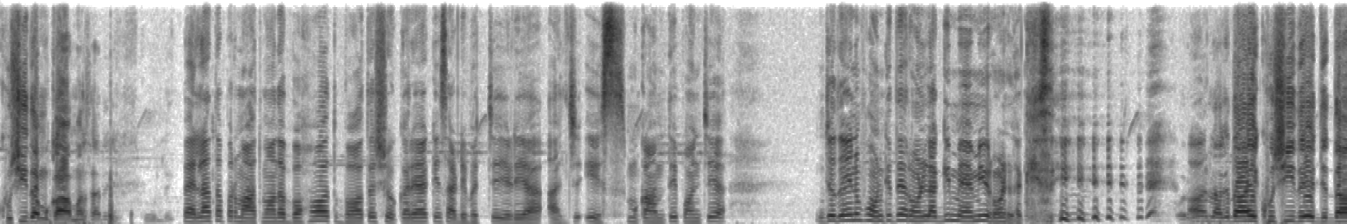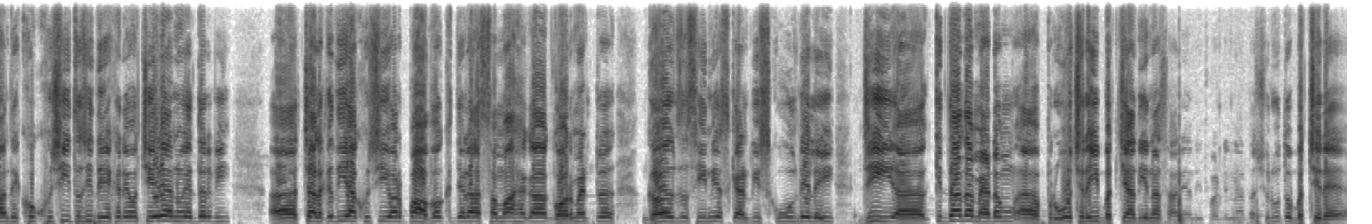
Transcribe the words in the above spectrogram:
ਖੁਸ਼ੀ ਦਾ ਮੁਕਾਮ ਆ ਸਾਰੇ। ਪਹਿਲਾਂ ਤਾਂ ਪਰਮਾਤਮਾ ਦਾ ਬਹੁਤ ਬਹੁਤ ਸ਼ੁਕਰ ਹੈ ਕਿ ਸਾਡੇ ਬੱਚੇ ਜਿਹੜੇ ਆ ਅੱਜ ਇਸ ਮੁਕਾਮ ਤੇ ਪਹੁੰਚੇ ਆ। ਜਦੋਂ ਇਹਨੂੰ ਫੋਨ ਕਿਤੇ ਰੋਣ ਲੱਗੀ ਮੈਂ ਵੀ ਰੋਣ ਲੱਗੀ ਸੀ। ਔਰ ਲੱਗਦਾ ਇਹ ਖੁਸ਼ੀ ਦੇ ਜਿੱਦਾਂ ਦੇਖੋ, ਖੁਸ਼ੀ ਤੁਸੀਂ ਦੇਖ ਰਹੇ ਹੋ, ਚਿਹਰਿਆਂ ਨੂੰ ਇੱਧਰ ਵੀ ਝਲਕਦੀ ਆ ਖੁਸ਼ੀ ਔਰ ਭਾਵਕ ਜਿਹੜਾ ਸਮਾਂ ਹੈਗਾ government girls senior secondary school ਦੇ ਲਈ। ਜੀ ਕਿੱਦਾਂ ਦਾ ਮੈਡਮ ਅਪਰੋਚ ਰਹੀ ਬੱਚਿਆਂ ਦੀ, ਇਹਨਾਂ ਸਾਰਿਆਂ ਦੀ? ਤੁਹਾਡੇ ਨਾਲ ਤਾਂ ਸ਼ੁਰੂ ਤੋਂ ਬੱਚੇ ਰਹੇ ਆ।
